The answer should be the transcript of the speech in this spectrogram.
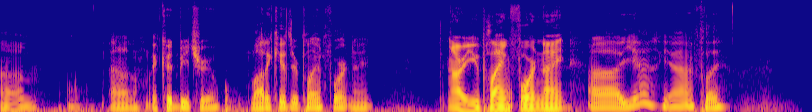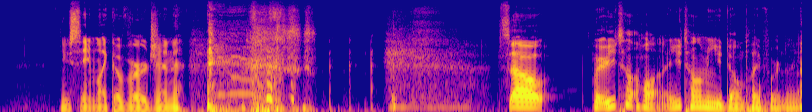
um, I don't know. It could be true. A lot of kids are playing Fortnite. Are you playing Fortnite? Uh, yeah, yeah, I play. You seem like a virgin. so, Wait, are you telling? Hold on, are you telling me you don't play Fortnite?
